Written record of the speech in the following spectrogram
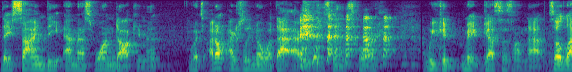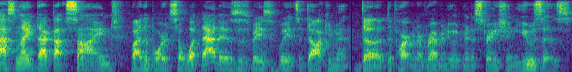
they signed the MS1 document, which I don't actually know what that acronym stands for. We could make guesses on that. So last night that got signed by the board. So what that is is basically it's a document the Department of Revenue Administration uses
